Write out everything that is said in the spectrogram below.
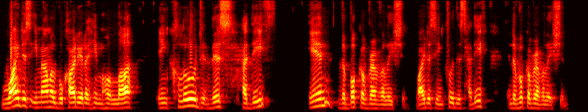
why does Imam al-Bukhari rahimahullah include this hadith in the book of Revelation? Why does he include this hadith in the book of Revelation?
